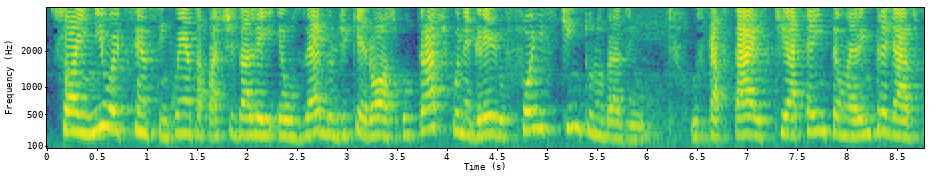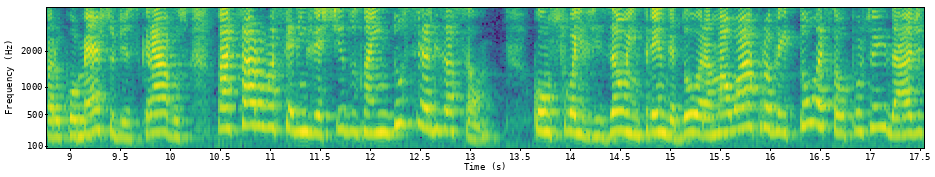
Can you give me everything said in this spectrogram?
Só em 1850, a partir da Lei Eusébio de Queiroz, o tráfico negreiro foi extinto no Brasil. Os capitais, que até então eram empregados para o comércio de escravos, passaram a ser investidos na industrialização. Com sua visão empreendedora, Mauá aproveitou essa oportunidade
